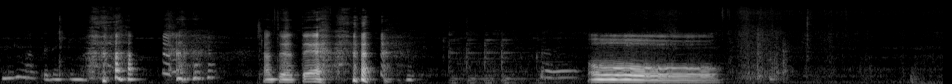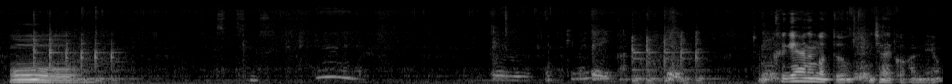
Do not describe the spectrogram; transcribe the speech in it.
잔뜩였대. 오. 오. 좀 크게 하는 것도 괜찮을 것 같네요.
